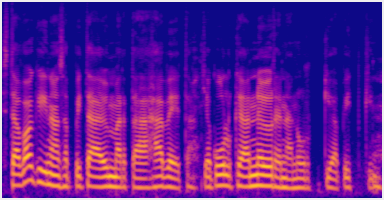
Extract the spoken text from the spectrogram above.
sitä vakinansa pitää ymmärtää hävetä ja kulkea nöyränä nurkkia pitkin.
